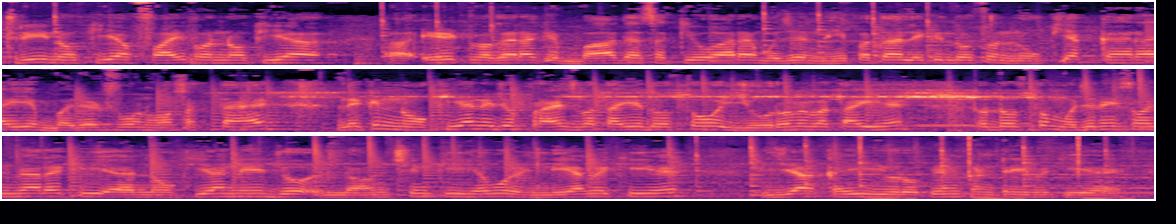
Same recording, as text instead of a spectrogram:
थ्री नोकिया फाइव और नोकिया एट वगैरह के बाद ऐसा क्यों आ रहा है, मुझे नहीं पता। लेकिन दोस्तों नोकिया कह रहा है ये बजट फ़ोन हो सकता है। लेकिन नोकिया ने जो प्राइस बताई है दोस्तों, वो यूरो में बताई है। तो दोस्तों, मुझे नहीं समझ में आ रहा है कि नोकिया ने जो लॉन्चिंग की है, वो इंडिया में की है या कहीं यूरोपियन कंट्री में की है।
